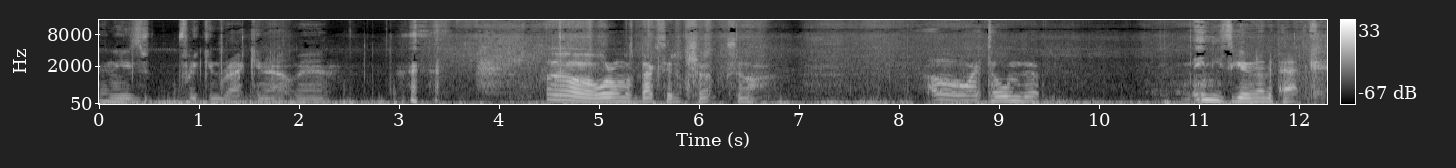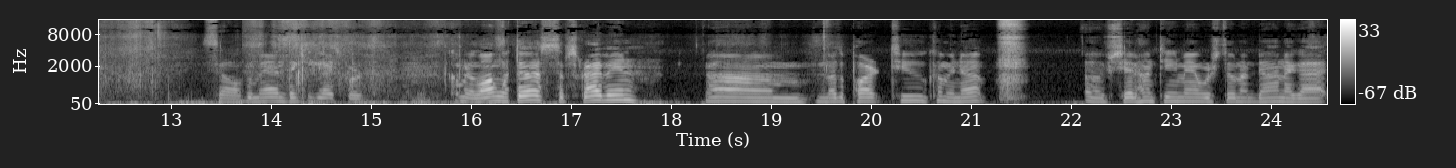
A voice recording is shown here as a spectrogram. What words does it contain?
and he's freaking racking out, man. oh, we're almost back to the truck, so. Oh, I told him that he needs to get another pack. So, man, thank you guys for coming along with us, subscribing. Um, another part two coming up of shed hunting, man. We're still not done. I got,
